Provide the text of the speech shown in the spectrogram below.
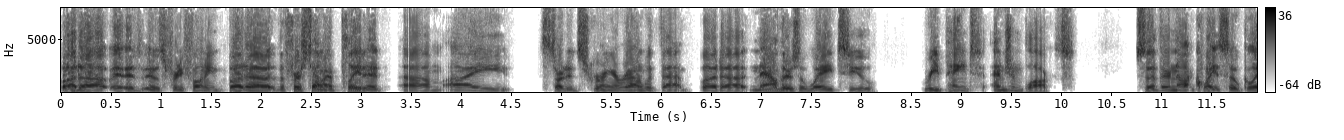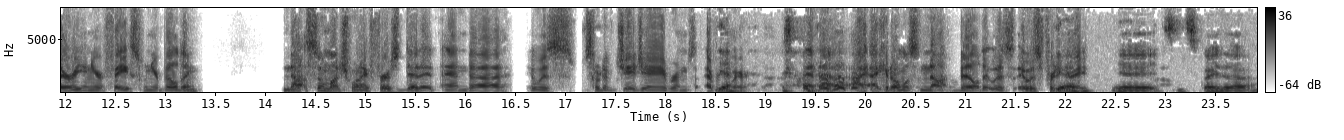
but uh, it, it was pretty funny. But uh, the first time I played it, um, I started screwing around with that. But uh, now there's a way to repaint engine blocks so that they're not quite so glary in your face when you're building. Not so much when I first did it, and uh, it was sort of J.J. Abrams everywhere, and uh, I, I could almost not build. It was it was pretty yeah, great. yeah, it's it's quite. Uh,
